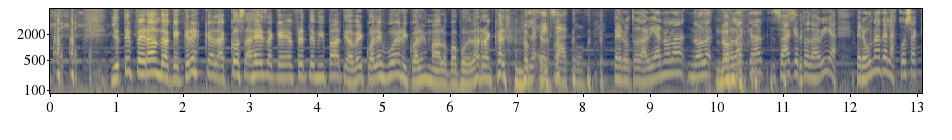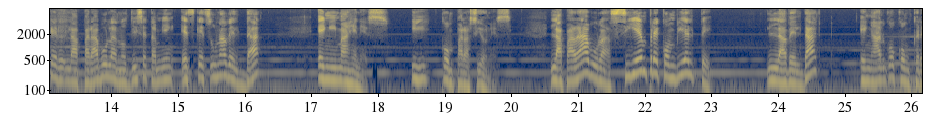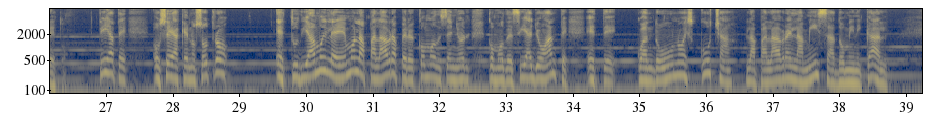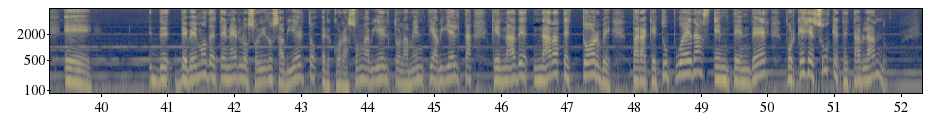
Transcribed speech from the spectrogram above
Yo estoy esperando a que crezca las cosas esas que hay enfrente de mi patio, a ver cuál es bueno y cuál es malo, para poder arrancar. exacto. Pero todavía no la, no la, saque todavía. Pero una de las cosas que la parábola nos dice también es que es una verdad en imágenes y comparaciones. La parábola siempre convierte la verdad en algo concreto. Fíjate, o sea que nosotros estudiamos y leemos la palabra, pero es como el Señor, como decía yo antes, este, cuando uno escucha la palabra en la misa dominical, eh, debemos de tener los oídos abiertos, el corazón abierto, la mente abierta, que nada, nada te estorbe para que tú puedas entender por qué Jesús que te está hablando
